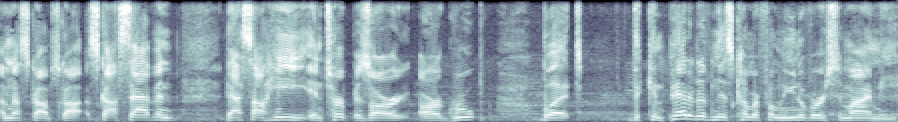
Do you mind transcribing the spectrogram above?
I'm not Scott, Scott, Scott Savin, that's how he interprets our, our group. But the competitiveness coming from the University of Miami,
